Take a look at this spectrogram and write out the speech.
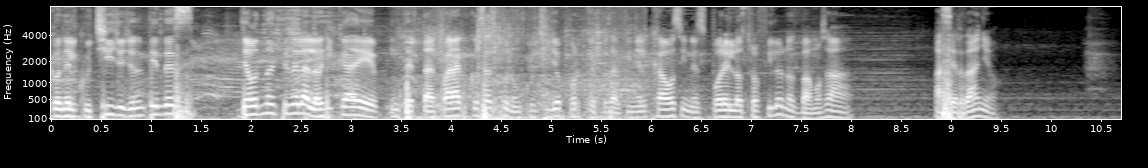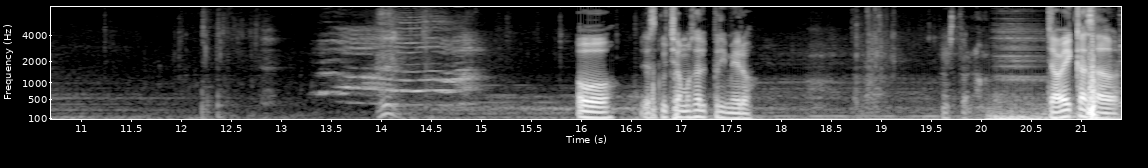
Con el cuchillo, yo no entiendes yo no entiendo la lógica de intentar parar cosas con un cuchillo porque pues al fin y al cabo si no es por el otro filo nos vamos a, hacer daño. Oh, ya escuchamos al primero. Llave cazador.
